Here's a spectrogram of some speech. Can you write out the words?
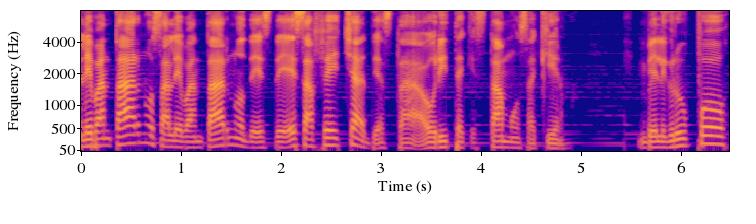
levantarnos, a levantarnos desde esa fecha de hasta ahorita que estamos aquí. El grupo,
